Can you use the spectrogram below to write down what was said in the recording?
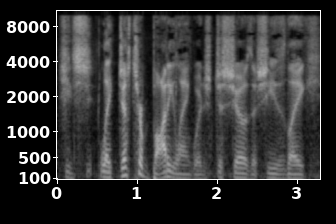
she's she, like just her body language just shows that she's like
